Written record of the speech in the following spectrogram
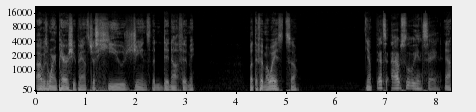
I was wearing parachute pants, just huge jeans that did not fit me, but they fit my waist. So That's absolutely insane. Yeah.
